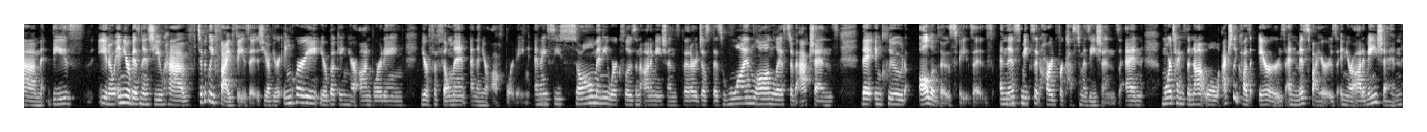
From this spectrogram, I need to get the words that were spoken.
Um, these, you know, in your business, you have typically five phases. You have your inquiry, your booking, your onboarding, your fulfillment, and then your offboarding. And I Mm. see so many workflows and automations that are just this one long list of actions that include all of those phases. And this Mhm. makes it hard for customizations and more times than not will actually cause errors and misfires in your automation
